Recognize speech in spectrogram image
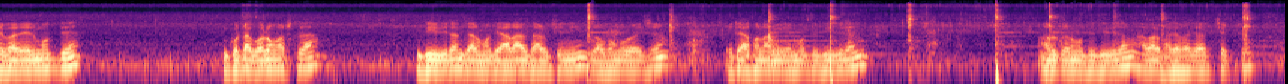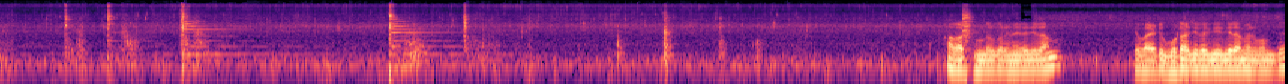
এবার এর মধ্যে গোটা গরম মশলা দিয়ে দিলাম, যার মধ্যে এলাচ, দারুচিনি, লবঙ্গ রয়েছে। এটা এখন আমি এর মধ্যে দিয়ে দিলাম। আলুটার মধ্যে দিয়ে দিলাম। আবার ভাজা ভাজা হচ্ছে একটু। আবার সুন্দর করে নেড়ে দিলাম। এবার একটু গোটা জিরা দিয়ে দিলাম এর মধ্যে।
